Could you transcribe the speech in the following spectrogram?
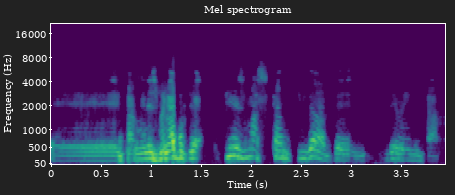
Eh, también es verdad porque tienes más cantidad de, venta,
